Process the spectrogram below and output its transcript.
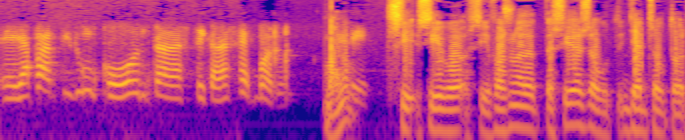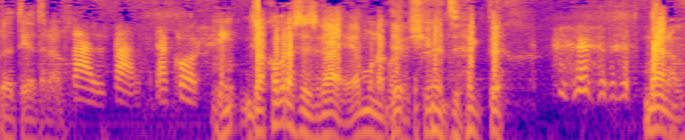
era a partir d'un conte d'explicar... De... Bueno, Bueno, sí. si, si, si fos una adaptació és ja ets autora teatral. Val, val, d'acord, sí. Ja cobres SGAE, eh, amb una cosa així. Exacte. Bueno,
